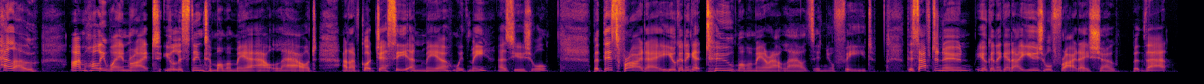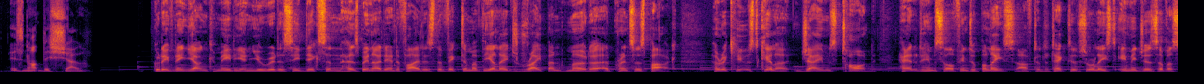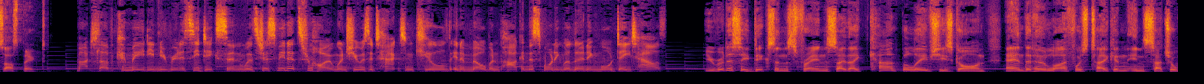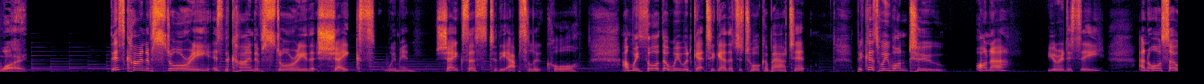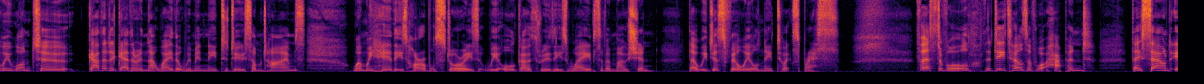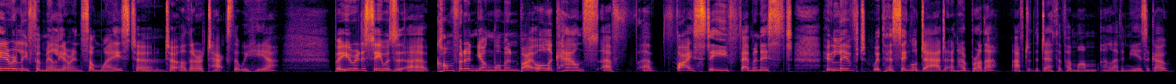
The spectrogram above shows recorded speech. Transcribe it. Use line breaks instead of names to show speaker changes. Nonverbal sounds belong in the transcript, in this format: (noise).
Hello, I'm Holly Wainwright. You're listening to Mamamia Out Loud, and I've got Jessie and Mia with me, as usual. But this Friday, you're going to get two Mamamia Out Louds in your feed. This afternoon, you're going to get our usual Friday show, but that is not this show.
Good evening. Young comedian Eurydice Dixon has been identified as the victim of the alleged rape and murder at Princes Park. Her accused killer, Jaymes Todd, handed himself into police after detectives released images of a suspect.
Much loved comedian Eurydice Dixon was just minutes from home when she was attacked and killed in a Melbourne park, and this morning we're learning more details.
Eurydice Dixon's friends say they can't believe she's gone and that her life was taken in such a way.
This kind of story is the kind of story that shakes women, shakes us to the absolute core. And we thought that we would get together to talk about it because we want to honour Eurydice and also we want to gather together in that way that women need to do sometimes. When we hear these horrible stories, we all go through these waves of emotion that we just feel we all need to express. First of all, the details of what happened. They sound eerily familiar in some ways to, mm. to other attacks that we hear. But Eurydice was a confident young woman, by all accounts, a, a feisty feminist who lived with her single dad and her brother after the death of her mum 11 years ago.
